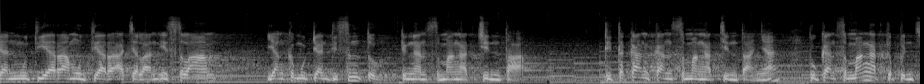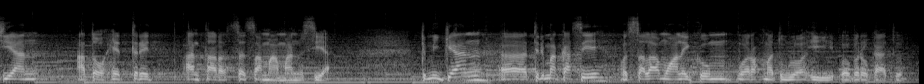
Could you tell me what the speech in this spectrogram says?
dan mutiara-mutiara ajaran Islam yang kemudian disentuh dengan semangat cinta. Ditekankan semangat cintanya, bukan semangat kebencian atau hatred antar sesama manusia. Demikian, eh, terima kasih. Wassalamualaikum warahmatullahi wabarakatuh.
